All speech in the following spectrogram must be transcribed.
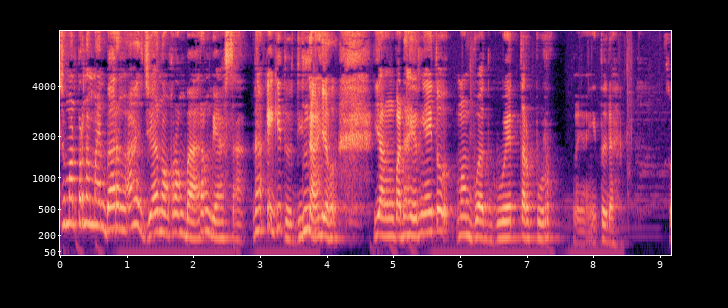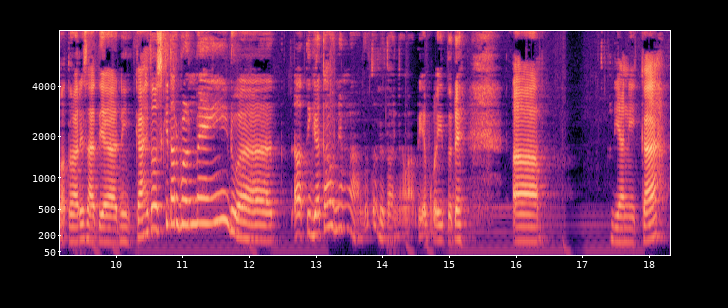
cuman pernah main bareng aja nongkrong bareng biasa. Nah kayak gitu denial. Yang pada akhirnya itu membuat gue terpuruk. Nah, itu dah. Suatu hari saat dia nikah itu sekitar bulan Mei dua uh, tiga tahun yang lalu tuh dua tahun yang lalu. Ya pokoknya itu deh. Uh, dia nikah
